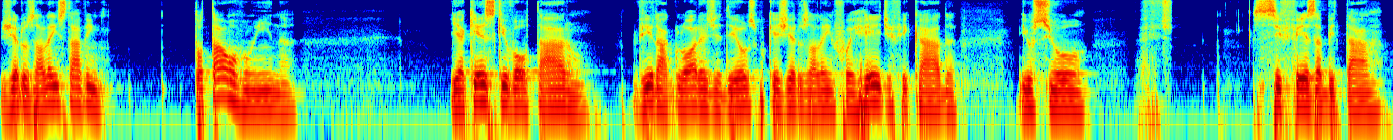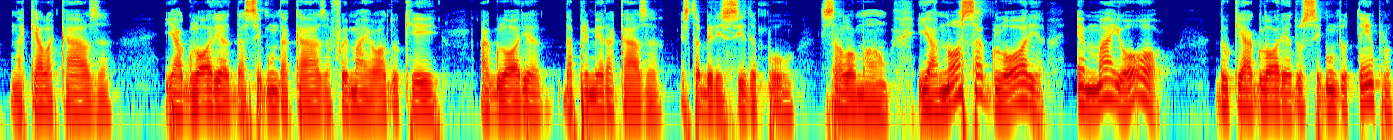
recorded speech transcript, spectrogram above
Jerusalém estava em total ruína. E aqueles que voltaram viram a glória de Deus, porque Jerusalém foi reedificada e o Senhor se fez habitar naquela casa, e a glória da segunda casa foi maior do que a glória da primeira casa estabelecida por Salomão. E a nossa glória é maior do que a glória do segundo templo,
